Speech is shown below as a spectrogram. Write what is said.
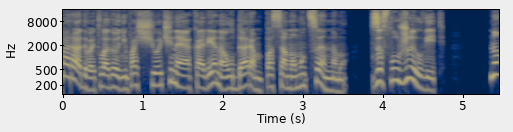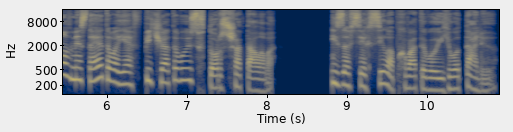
порадовать ладони пощечиной, а колено ударом по самому ценному. Заслужил ведь! Но вместо этого я впечатываюсь в торс Шаталова. Изо всех сил обхватываю его талию.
